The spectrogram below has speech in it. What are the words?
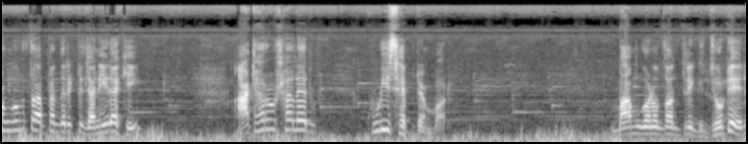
প্রসঙ্গত আপনাদের একটু জানিয়ে রাখি, আঠারো সালের কুড়ি সেপ্টেম্বর, বাম গণতান্ত্রিক জোটের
